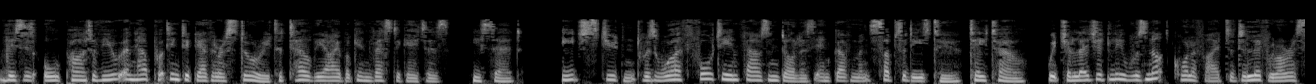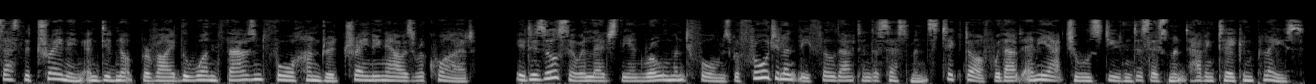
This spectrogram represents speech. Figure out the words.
This is all part of you and her putting together a story to tell the IBAC investigators, he said. Each student was worth $14,000 in government subsidies to Daytel, which allegedly was not qualified to deliver or assess the training and did not provide the 1,400 training hours required. It is also alleged the enrollment forms were fraudulently filled out and assessments ticked off without any actual student assessment having taken place.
